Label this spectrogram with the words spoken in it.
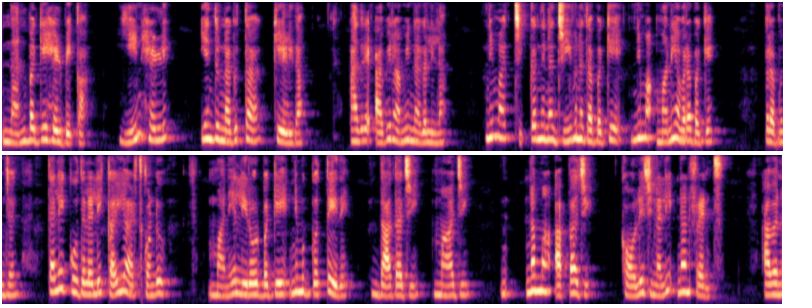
ನನ್ನ ಬಗ್ಗೆ ಹೇಳಬೇಕಾ? ಏನು ಹೇಳಲಿ ಎಂದು ನಗುತ್ತಾ ಕೇಳಿದ. ಆದರೆ ಅಭಿರಾಮಿ ನಗಲಿಲ್ಲ. ನಿಮ್ಮ ಚಿಕ್ಕಂದಿನ ಜೀವನದ ಬಗ್ಗೆ, ನಿಮ್ಮ ಮನೆಯವರ ಬಗ್ಗೆ? ಪ್ರಭುಂಜನ್ ತಲೆ ಕೂದಲಲ್ಲಿ ಕೈ ಆಡಿಸ್ಕೊಂಡು ಮನೆಯಲ್ಲಿರೋರ ಬಗ್ಗೆ ನಿಮಗೆ ಗೊತ್ತೇ ಇದೆ. ದಾದಾಜಿ, ಮಾಜಿ ನಮ್ಮ ಅಪ್ಪಾಜಿ, ಕಾಲೇಜಿನಲ್ಲಿ ನನ್ನ ಫ್ರೆಂಡ್ಸ್. ಅವನ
